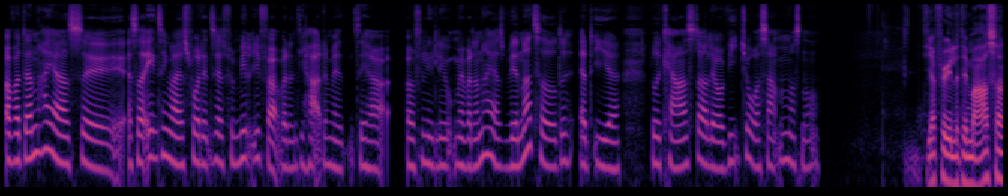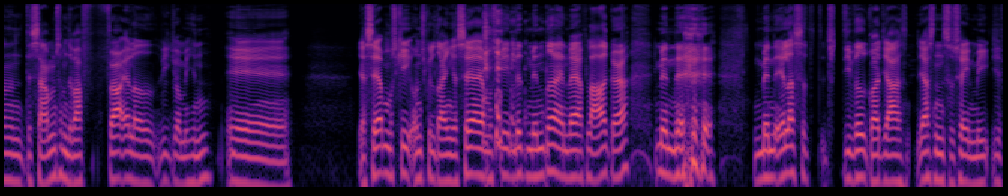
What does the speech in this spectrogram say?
Og hvordan har jeres... Øh, altså, en ting var, at jeg spurgte ind til jeres familie før, hvordan de har det med det her offentlige liv. Men hvordan har jeres venner taget det, at I er blevet kærester og laver videoer sammen og sådan noget? Jeg føler, det er meget sådan det samme, som det var før jeg lavede videoer med hende. Øh, jeg ser måske, undskyld dreng, jeg ser jeg måske lidt mindre, end hvad jeg plejede at gøre. Men, øh, men ellers, så, de ved godt, jeg, jeg er sådan en social medie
